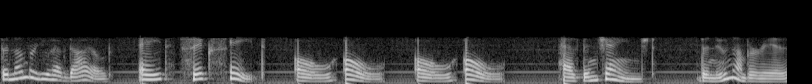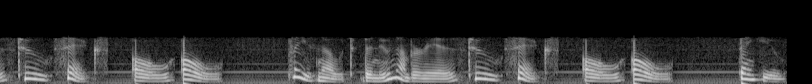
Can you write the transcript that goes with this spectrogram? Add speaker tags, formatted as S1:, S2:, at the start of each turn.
S1: The number you have dialed, 868-0000, has been changed. The new number is 2600. Please note, the new number is 2600. Thank you.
